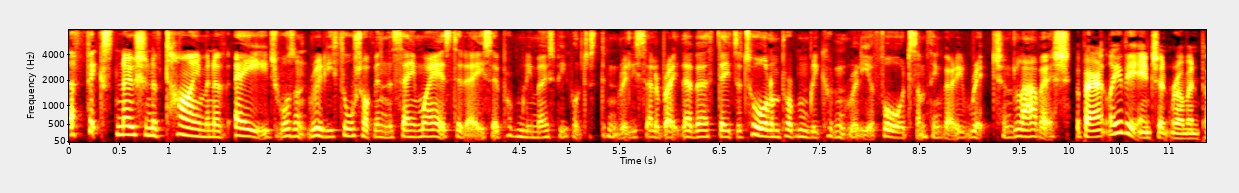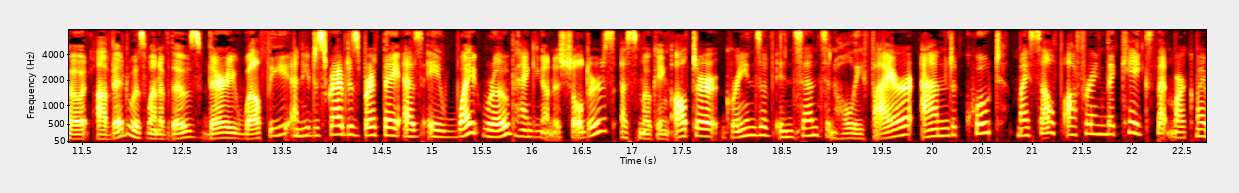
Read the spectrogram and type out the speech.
a fixed notion of time and of age wasn't really thought of in the same way as today. So, probably most people just didn't really celebrate their birthdays at all and probably couldn't really afford something very rich and lavish. Apparently, the ancient Roman poet Ovid was one of those very wealthy, and he described his birthday as a white robe hanging on his shoulders, a smoking altar, grains of incense and holy fire, and, quote, myself offering the cakes that mark my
